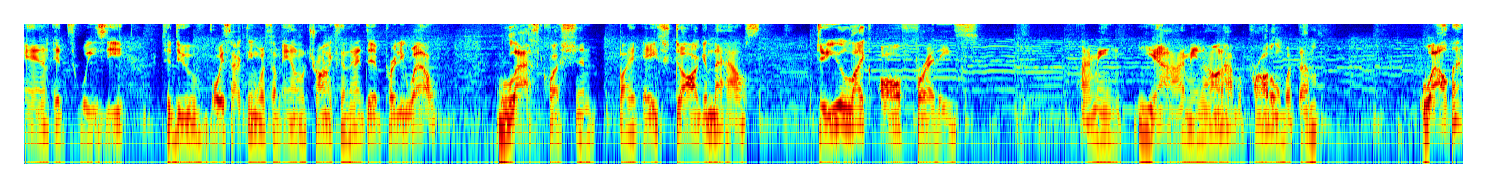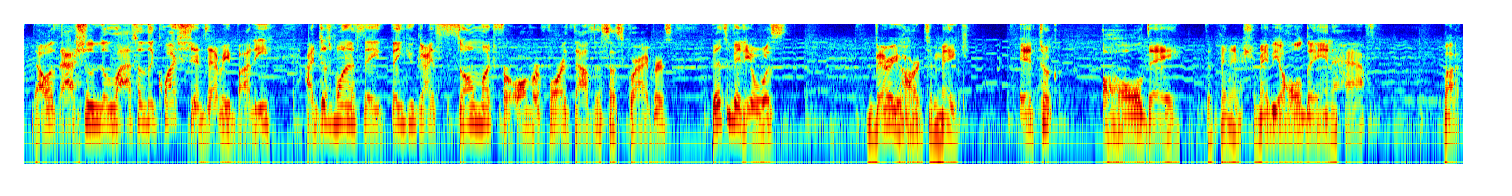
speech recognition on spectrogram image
and It's Wheezy to do voice acting with some animatronics, and I did pretty well. Last question by H Dog in the House. Do you like all Freddy's? I mean, yeah, I mean, I don't have a problem with them. Well, that was actually the last of the questions, everybody. I just want to say thank you guys so much for over 4,000 subscribers. This video was very hard to make. It took a whole day to finish, maybe a whole day and a half. But,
